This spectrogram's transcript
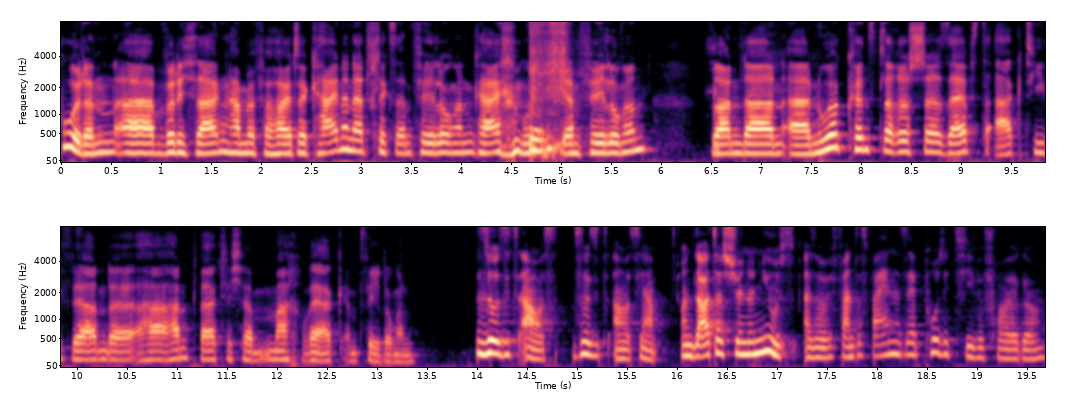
cool. Dann äh, würde ich sagen, haben wir für heute keine Netflix-Empfehlungen, keine Musikempfehlungen, sondern äh, nur künstlerische, selbst aktiv werdende, ha- handwerkliche Machwerkempfehlungen. So sieht's aus. So sieht's aus, ja. Und lauter schöne News. Also ich fand, das war eine sehr positive Folge.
